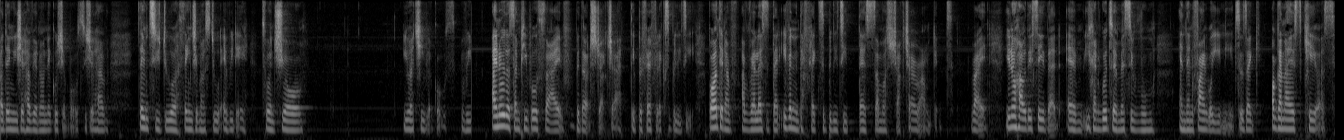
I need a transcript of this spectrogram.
but then you should have your non-negotiables. You should have things you do or things you must do every day to ensure you achieve your goals. I know that some people thrive without structure. They prefer flexibility. But one thing I've, I've realized is that even in the flexibility, there's some structure around it, right? You know how they say that um, you can go to a messy room and then find what you need. So it's like organized chaos.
